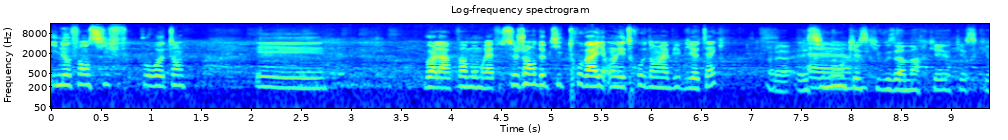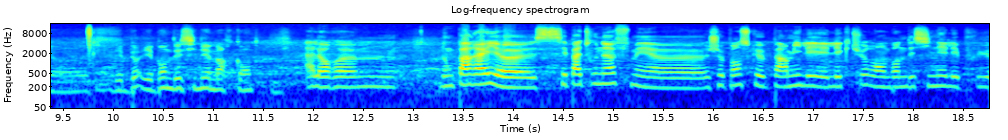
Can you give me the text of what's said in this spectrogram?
inoffensif pour autant. Et voilà, enfin bon bref, ce genre de petites trouvailles, on les trouve dans ma bibliothèque. Voilà. Et sinon, Euh. qu'est-ce qui vous a marqué Qu'est-ce que les, bandes dessinées marquantes Alors, euh, donc pareil, euh, c'est pas tout neuf, mais euh, je pense que parmi les lectures en bande dessinée les plus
